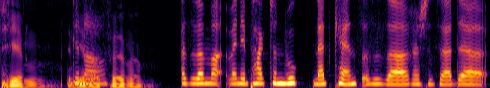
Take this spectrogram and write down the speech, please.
Themen in Genau. ihre Filme. Also wenn man, wenn ihr Park Chan-wook nicht kennt, ist es ein Regisseur, der,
